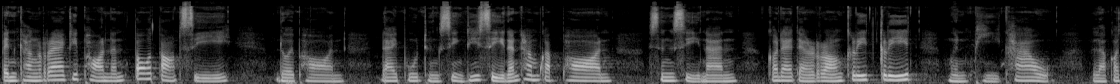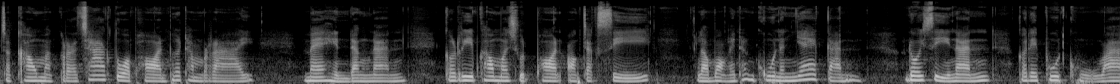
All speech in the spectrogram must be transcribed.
เป็นครั้งแรกที่พรนั้นโต้ตอบสี โดยพรได้พูดถึงสิ่งที่สีนั้นทำกับพร ซึ่งสีนั้นก็ได้แต่ร้องกรีดกรีดเหมือนผีเข้า แล้วก็จะเข้ามากระชากตัวพรเพื่อทำร้าย แม่เห็นดังนั้น ก็รีบเข้ามาฉุดพรออกจากสี แล้วบอกให้ทั้งคู่นั้นแยกกัน โดยสีนั้นก็ได้พูดขู่ว่า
